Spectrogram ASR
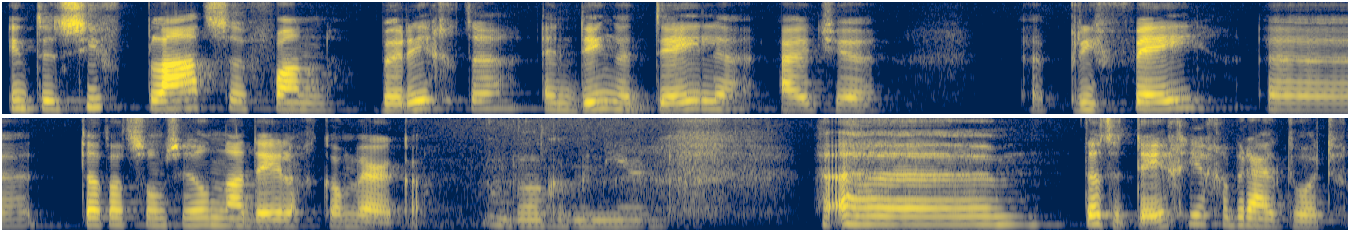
intensief plaatsen van berichten en dingen delen uit je privé, uh, dat dat soms heel nadelig kan werken. Op welke manier? Ehm, dat het tegen je gebruikt wordt.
